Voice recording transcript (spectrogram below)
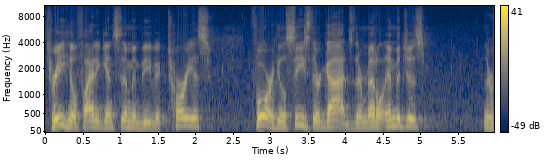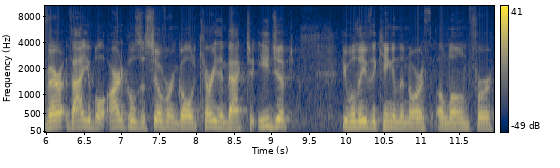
Three, he'll fight against them and be victorious. Four, he'll seize their gods, their metal images, their valuable articles of silver and gold, carry them back to Egypt. He will leave the king in the north alone for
